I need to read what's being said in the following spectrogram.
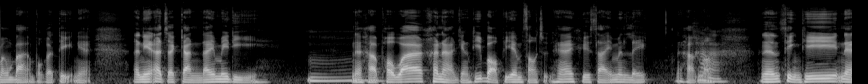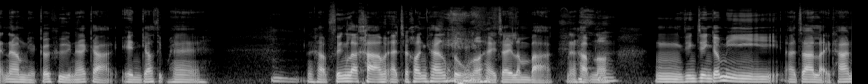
บางๆ ปกติเนี่ย อันนี้อาจจะกันได้ไม่ดีนะครับเพราะว่าขนาดอย่างที่บอก PM 2.5 คือไซส์มันเล็กนะครับเนาะค่ะเพราะฉะนั้นสิ่งที่แนะนำเนี่ยก็คือหน้ากาก N95 อืมนะครับซึ่งราคามันอาจจะค่อนข้างสูงแล้วหายใจลำบากนะครับเนาะ อืมจริง ๆ ก็มีอาจารย์หลายท่าน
